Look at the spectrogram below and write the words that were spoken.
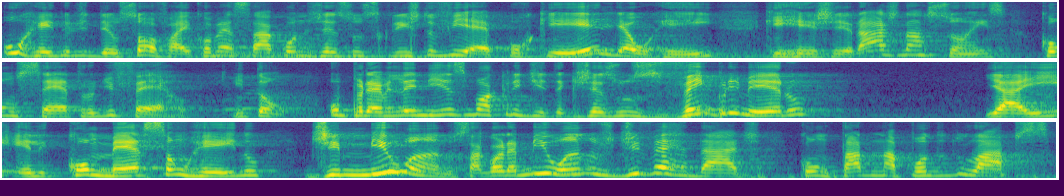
o reino de Deus só vai começar quando Jesus Cristo vier, porque ele é o rei que regerá as nações com cetro de ferro. Então, o pré-milenismo acredita que Jesus vem primeiro, e aí ele começa um reino de mil anos. Agora, é mil anos de verdade, contado na ponta do lápis.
